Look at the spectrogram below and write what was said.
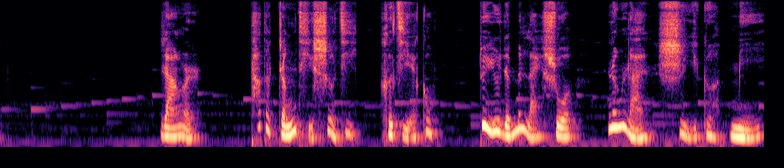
然而，它的整体设计和结构，对于人们来说仍然是一个谜。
